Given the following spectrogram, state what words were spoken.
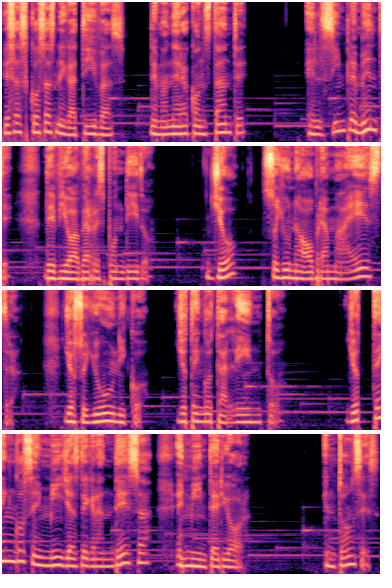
esas cosas negativas de manera constante, él simplemente debió haber respondido, yo soy una obra maestra, yo soy único, yo tengo talento, yo tengo semillas de grandeza en mi interior. Entonces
